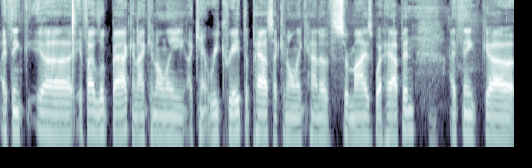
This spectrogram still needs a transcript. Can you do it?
I think uh, if I look back and I can only I can't recreate the past, I can only kind of surmise what happened. I think uh,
